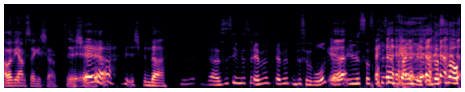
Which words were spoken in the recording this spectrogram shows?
Aber wir haben es ja geschafft. Sehr schön. Ja, ja, ich bin da. Ja, es ist ihm ein bisschen, er wird, er wird ein bisschen rot. Ja. Ihm ist das ein bisschen peinlich. Und das ist auch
